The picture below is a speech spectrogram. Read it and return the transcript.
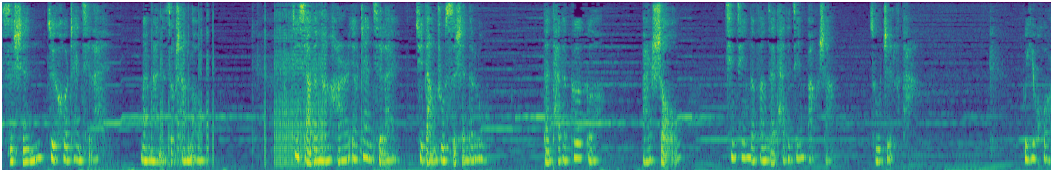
死神最后站起来，慢慢的走上楼。最小的男孩要站起来去挡住死神的路，但他的哥哥把手轻轻的放在他的肩膀上，阻止了他。不一会儿，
